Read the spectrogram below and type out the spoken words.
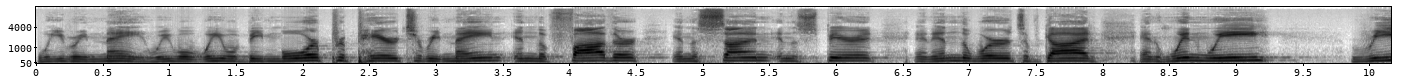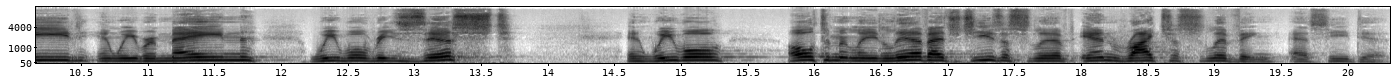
we remain. We will, we will be more prepared to remain in the Father, in the Son, in the Spirit, and in the words of God. And when we read and we remain, we will resist and we will ultimately live as Jesus lived in righteous living as he did.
